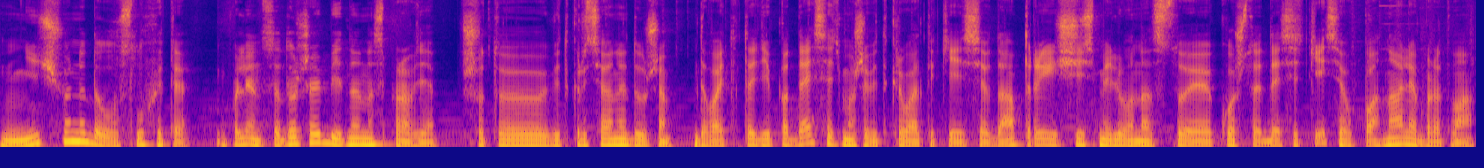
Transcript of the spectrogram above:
Нічого не дало, слухайте. Блін, це дуже обідно насправді. Що то відкриття не дуже. Давайте тоді по 10 може відкривати кейсів, да? 3,6 мільйона стоїть, коштує 10 кейсів, погнали, братва.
